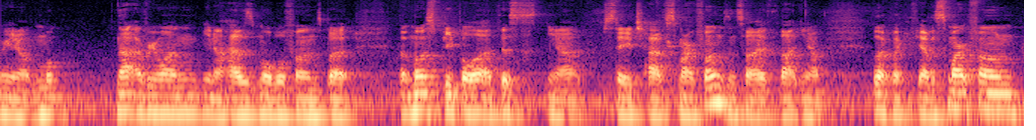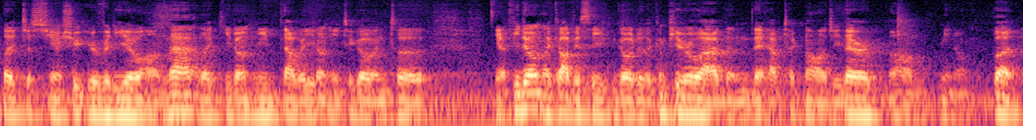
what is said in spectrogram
you know, not everyone, you know, has mobile phones, but but most people at this, you know, stage have smartphones, and so I thought, you know, look, like if you have a smartphone, like just you know, shoot your video on that. Like you don't need that way. You don't need to go into, you know, if you don't, like obviously you can go to the computer lab and they have technology there, um, you know, but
